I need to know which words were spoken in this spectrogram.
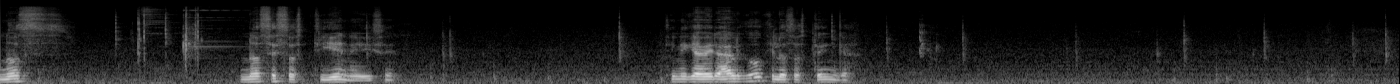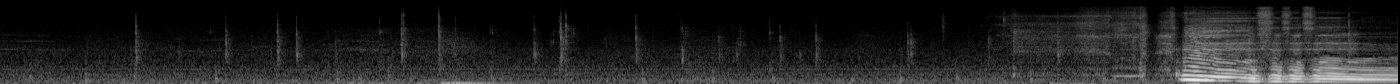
No, no se sostiene, dice. Tiene que haber algo que lo sostenga.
